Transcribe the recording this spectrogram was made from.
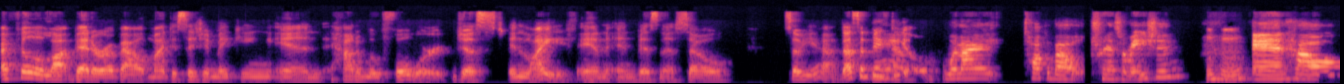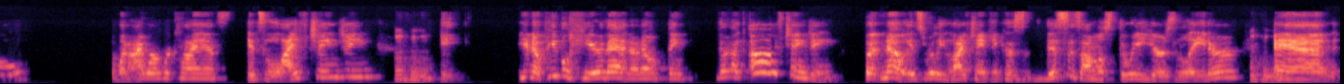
I feel a lot better about my decision making and how to move forward just in life and in business. So so yeah, that's a big Man, deal. When I talk about transformation mm-hmm. and how when I work with clients, it's life changing. Mm-hmm. you know, people hear that and I don't think they're like, oh, life changing. But no, it's really life changing because this is almost three years later. Mm-hmm. And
